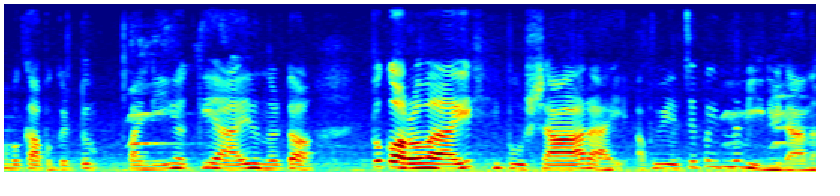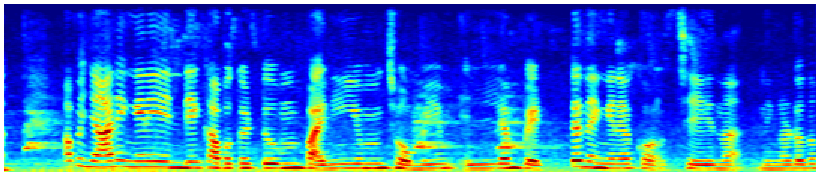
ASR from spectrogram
അപ്പോൾ കപക്കെട്ടും പനിയൊക്കെ ആയിരുന്നു കേട്ടോ. ഇപ്പോൾ കുറവായി ഇപ്പോൾ ഉഷാറായി. അപ്പോൾ വിചാരിച്ചപ്പോൾ ഇന്ന് വീഡിയോ അപ്പോൾ ഞാൻ എങ്ങനെ എന്റെ കപക്കെട്ടും പനിയും ചുമയും എല്ലാം പെട്ടെന്ന് എങ്ങനെ കുറച്ചേന്ന് നിങ്ങളോടൊന്ന്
